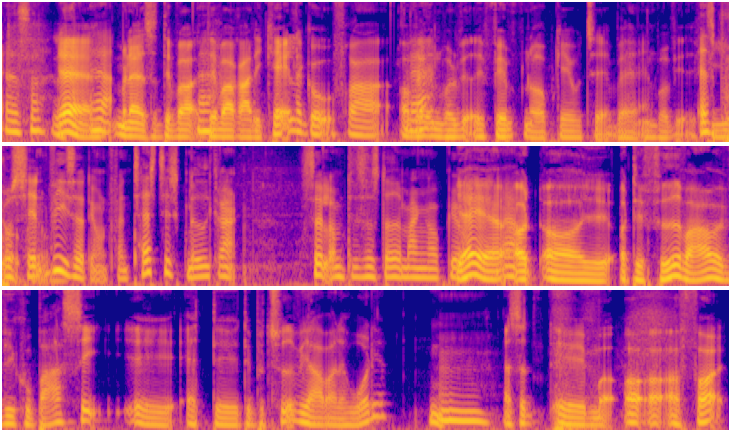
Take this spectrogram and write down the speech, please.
Altså. Ja, ja, men altså det var, ja. det var radikalt at gå fra at ja. være involveret i 15 opgaver til at være involveret i altså, procentvis er det jo en fantastisk nedgang, selvom det så stadig mange opgaver. Ja, ja, ja. Og, og, øh, og det fede var jo, at vi kunne bare se, øh, at det betyder, at vi arbejder hurtigere. Mm. Altså, øh, og, og, og folk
